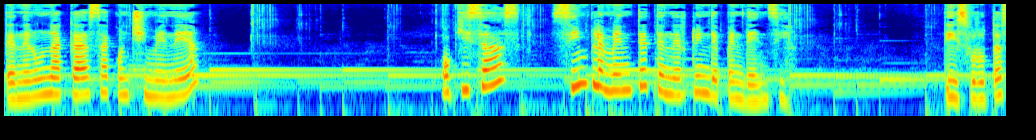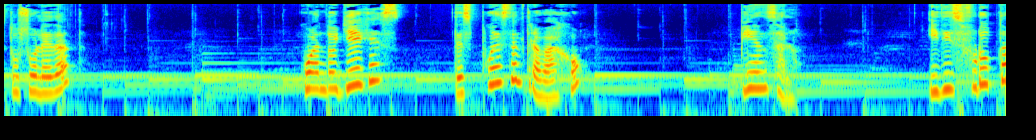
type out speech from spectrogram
tener una casa con chimenea? ¿O quizás simplemente tener tu independencia? ¿Disfrutas tu soledad? Cuando llegues después del trabajo, piénsalo y disfruta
